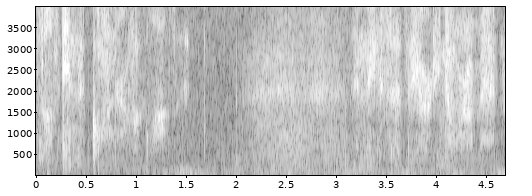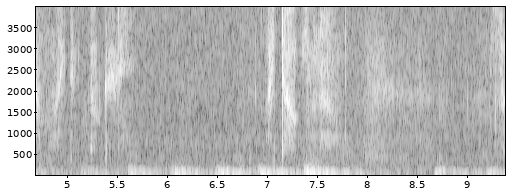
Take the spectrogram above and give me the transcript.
so I'm in the corner of a closet. And they said they already know where I'm at. I'm like, okay. I doubt you know. So,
